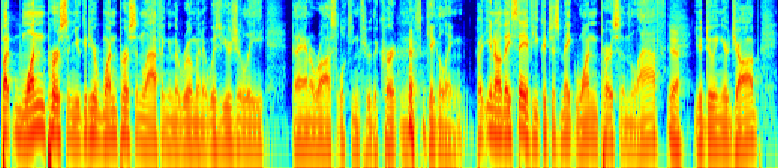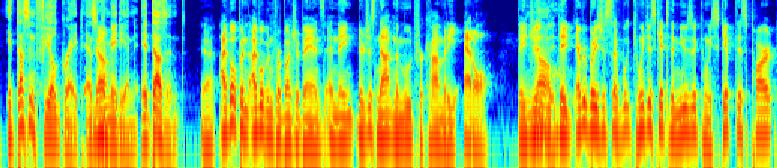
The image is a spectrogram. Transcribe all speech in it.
But one person, you could hear one person laughing in the room, and it was usually Diana Ross looking through the curtains, giggling. But you know, they say if you could just make one person laugh, Yeah. you're doing your job. It doesn't feel great as a comedian. It doesn't. Yeah, I've opened I've opened for a bunch of bands, and they they're just not in the mood for comedy at all. They just No. they everybody's just like, can we just get to the music? Can we skip this part?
